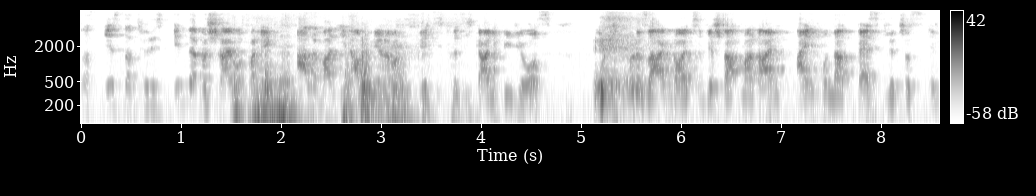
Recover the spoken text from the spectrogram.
Das ist natürlich in der Beschreibung verlinkt. Alle mal ihn abonnieren, er macht richtig, richtig geile Videos. Und ich würde sagen, Leute, wir starten mal rein. 100 Best Glitches in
